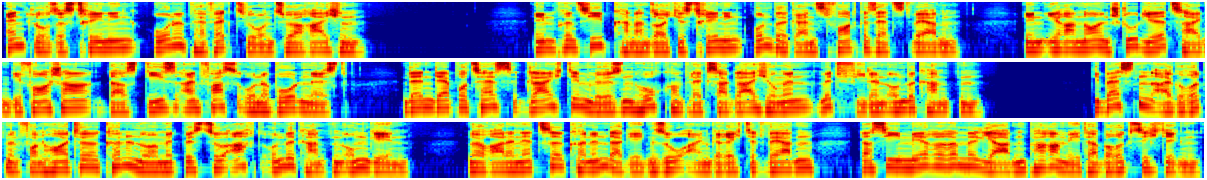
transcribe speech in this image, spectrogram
Endloses Training ohne Perfektion zu erreichen. Im Prinzip kann ein solches Training unbegrenzt fortgesetzt werden. In ihrer neuen Studie zeigen die Forscher, dass dies ein Fass ohne Boden ist, denn der Prozess gleicht dem Lösen hochkomplexer Gleichungen mit vielen Unbekannten. Die besten Algorithmen von heute können nur mit bis zu acht Unbekannten umgehen. Neurale Netze können dagegen so eingerichtet werden, dass sie mehrere Milliarden Parameter berücksichtigen.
